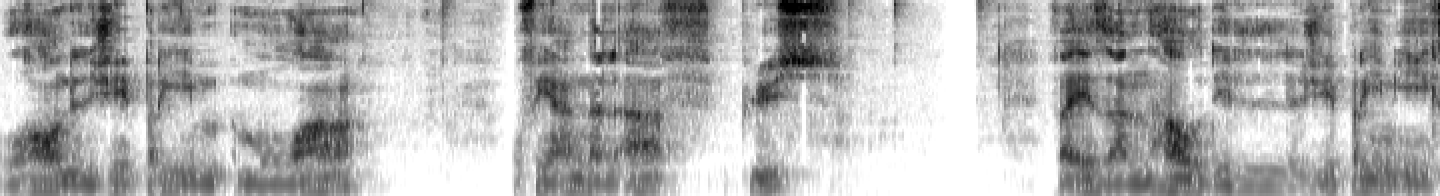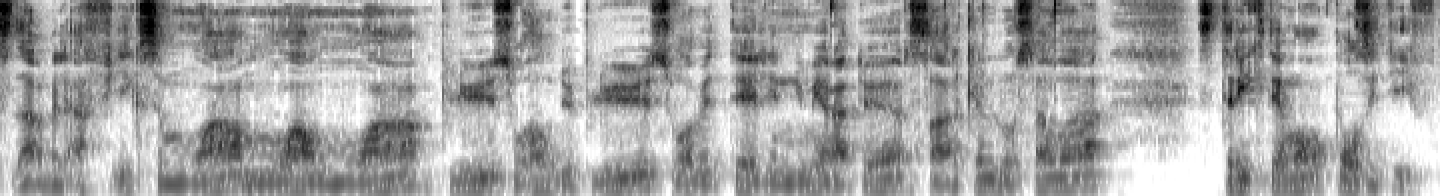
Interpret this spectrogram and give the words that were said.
وهون الجي بريم موان وفي عنا الأف بلوس Faisons un haut g'x, d'abord fx moins, moins ou moins, plus, ou de plus, ou abté les numérateurs, ça va strictement positif.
